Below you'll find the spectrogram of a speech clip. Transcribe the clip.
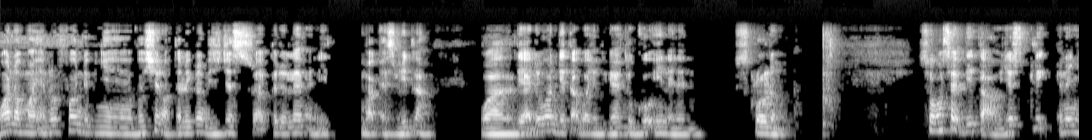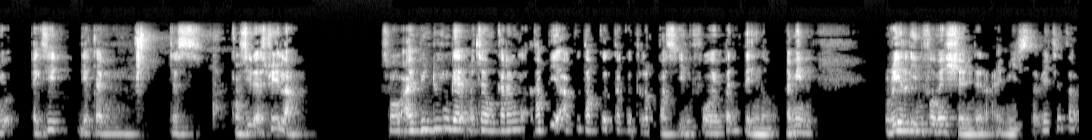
one of my Android phone dia punya version of Telegram is just swipe to the left and it mark as read lah while the other one dia tak buat macam tu you have to go in and then scroll down so WhatsApp dia tak you just click and then you exit dia akan just consider read lah So I've been doing that macam kadang tapi aku takut takut terlepas info yang penting tau. I mean real information that I miss. Tapi macam tak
